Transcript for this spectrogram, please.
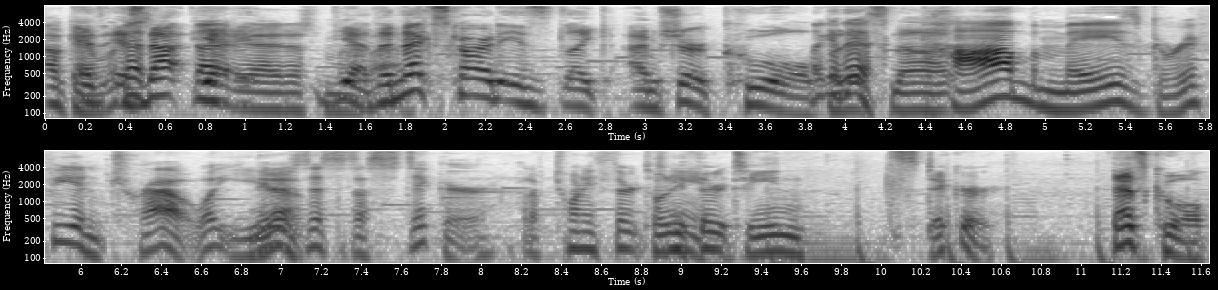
okay. it's, it's not. Yeah. that- Yeah. move the next card is like I'm sure cool, Look but at this. it's not. Cobb, Mays, Griffey, and Trout. What year Yeah. is this? It's a sticker out of 2013. 2013 sticker. That's cool.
